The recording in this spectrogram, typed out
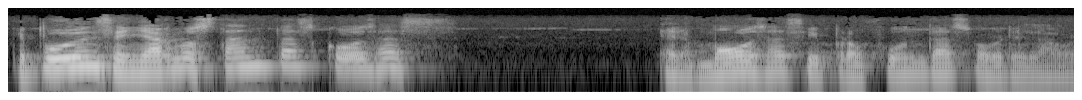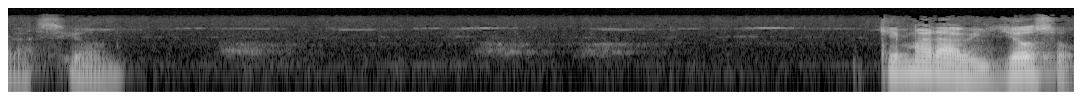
que pudo enseñarnos tantas cosas hermosas y profundas sobre la oración. Qué maravilloso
